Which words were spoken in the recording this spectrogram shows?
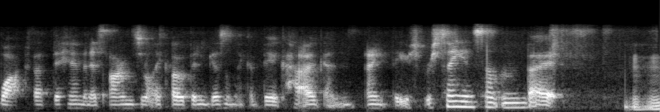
walked up to him and his arms were like open gives him like a big hug. And I, think they were saying something, but mm-hmm.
